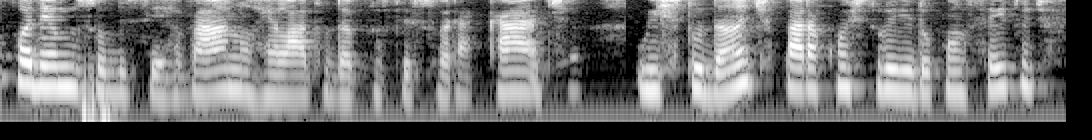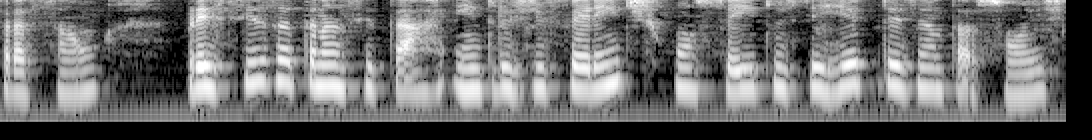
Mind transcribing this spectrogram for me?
podemos observar no relato da professora Kátia, o estudante, para construir o conceito de fração, precisa transitar entre os diferentes conceitos e representações,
